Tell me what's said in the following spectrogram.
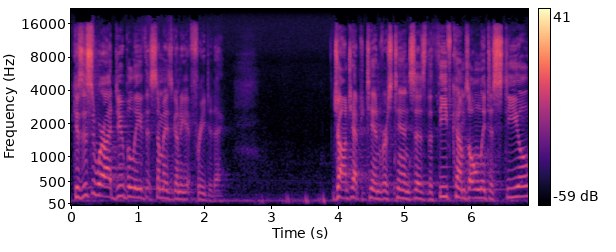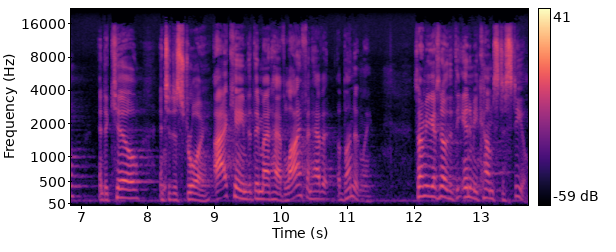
Because this is where I do believe that somebody's going to get free today. John chapter 10, verse 10 says, The thief comes only to steal and to kill and to destroy. I came that they might have life and have it abundantly. Some of you guys know that the enemy comes to steal.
